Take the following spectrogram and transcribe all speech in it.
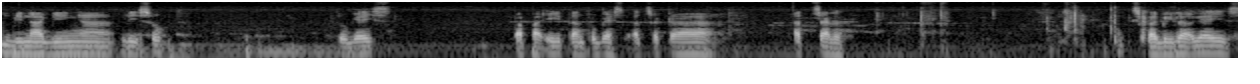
binaging uh, liso. Ito guys. Papaitan to guys at saka atsal. At sa kabila guys,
